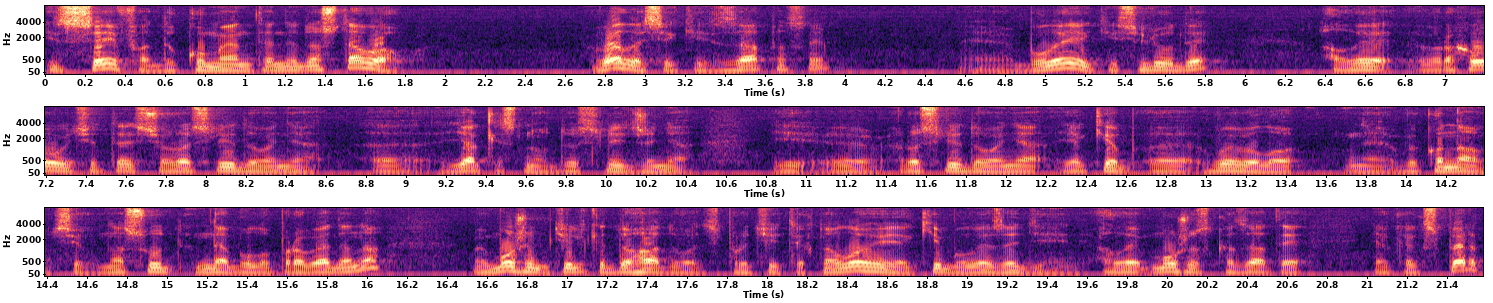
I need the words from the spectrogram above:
із сейфа документи не доставав. Велись якісь записи, е, були якісь люди, але враховуючи те, що розслідування, е, якісного дослідження і е, розслідування, яке б е, вивело е, виконавців на суд, не було проведено, ми можемо тільки догадуватися про ті технології, які були задіяні. Але можу сказати як експерт,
